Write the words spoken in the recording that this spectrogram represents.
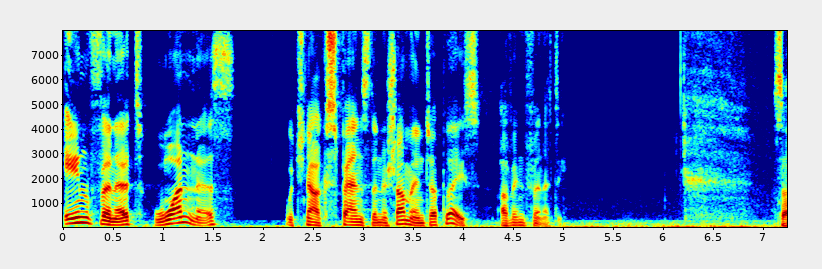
infinite oneness, which now expands the neshama into a place of infinity. So,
